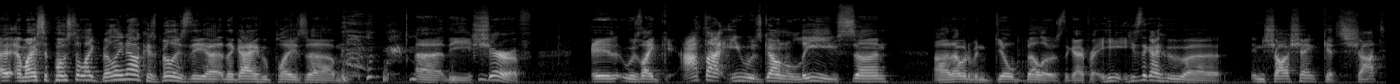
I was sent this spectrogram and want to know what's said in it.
Am I supposed to like Billy now? Because Billy's the uh, the guy who plays um, uh, the sheriff. It was like I thought you was gonna leave, son. Uh, that would have been Gil Bellows, the guy. For, he, he's the guy who uh, in Shawshank gets shot.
